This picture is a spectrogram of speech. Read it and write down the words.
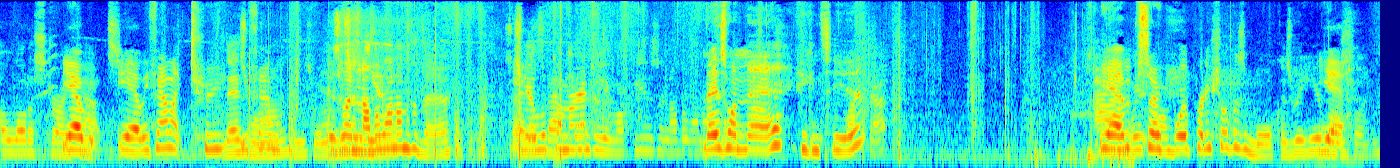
a lot of stray yeah, cats. we, yeah, we found like two. There's one. Found, There's one. there's There's, one another here. one under there. So yeah, there's look, come around here, Lachy. There's another one. There's one there, if you can see there. it. Cat. Yeah, Um, we, so- um, we're pretty sure there's more because we hear Yeah. rustling.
